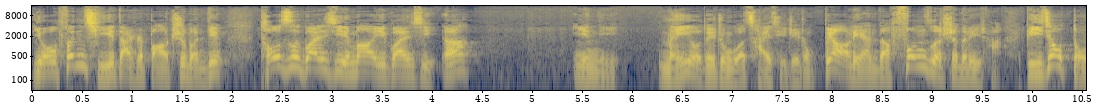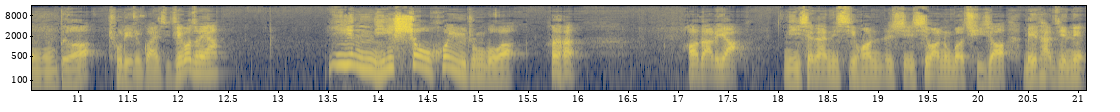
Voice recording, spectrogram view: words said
有分歧，但是保持稳定，投资关系、贸易关系啊，印尼。没有对中国采取这种不要脸的疯子式的立场，比较懂得处理这关系。结果怎么样？印尼受惠于中国，呵 呵澳大利亚，你现在你喜欢希希望中国取消煤炭禁令，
